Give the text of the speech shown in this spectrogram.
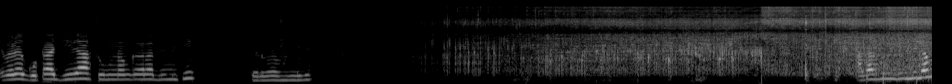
এবারে গোটা জিরা শুকনো লঙ্কা গুলা দিন দিছি তেল গরম হয়ে গেছে। আদা রসুন দিয়ে দিলাম।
